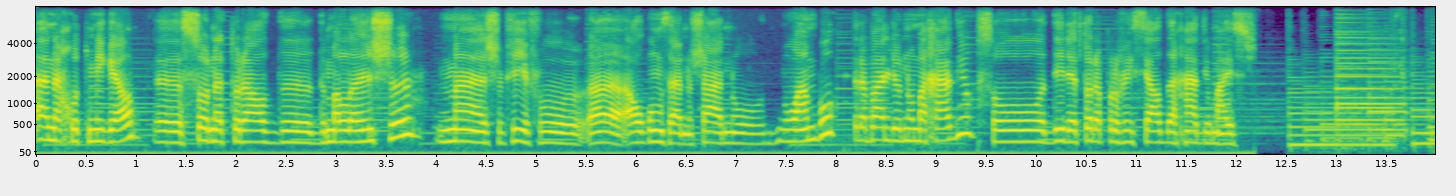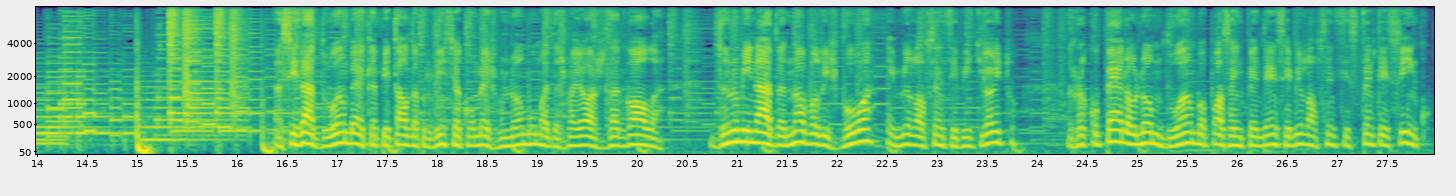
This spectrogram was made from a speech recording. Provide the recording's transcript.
Ana Ruth Miguel, uh, sou natural de, de mas vivo há alguns anos já no, no Ambo. Trabalho numa rádio, sou diretora provincial da Rádio Mais. A cidade do Ambo é a capital da província com o mesmo nome, uma das maiores de Angola. Denominada Nova Lisboa, em 1928, recupera o nome do Ambo após a independência em 1975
